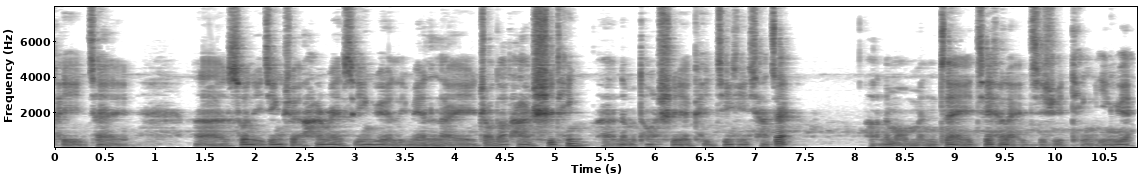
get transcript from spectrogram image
可以在呃索尼精选 Harris 音乐里面来找到它试听啊。那么同时也可以进行下载。好，那么我们再接下来继续听音乐。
